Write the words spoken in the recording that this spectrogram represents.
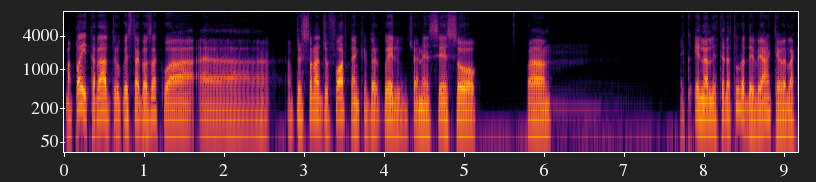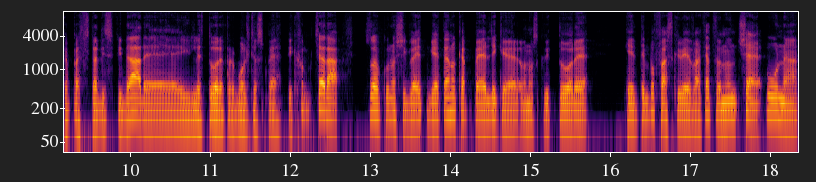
ma poi tra l'altro questa cosa qua eh, è un personaggio forte anche per quello cioè nel senso uh, e la letteratura deve anche avere la capacità di sfidare il lettore per molti aspetti. C'era, so conosci Gaetano Cappelli, che è uno scrittore che tempo fa scriveva, cazzo, non c'è una,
